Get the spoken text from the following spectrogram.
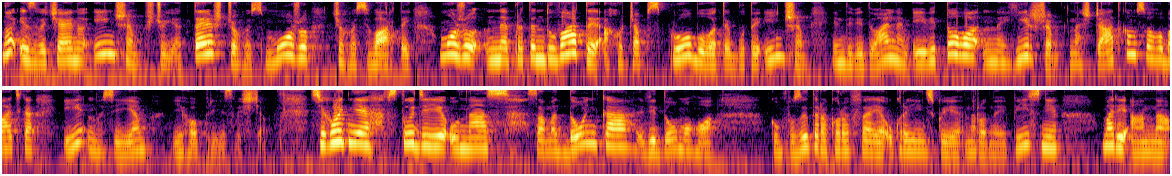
ну і звичайно іншим, що я теж чогось можу, чогось вартий. Можу не претендувати, а хоча б спробувати бути іншим, індивідуальним і від того не гіршим нащадком свого батька і носієм його прізвища. Сьогодні в студії у нас саме донька відомого композитора корифея української народної пісні Маріанна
